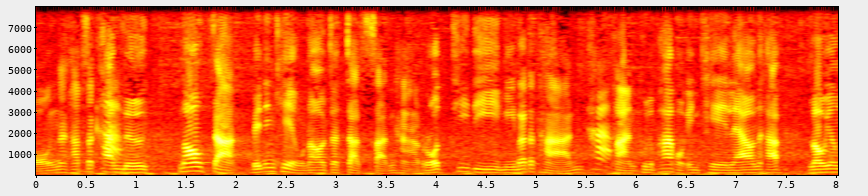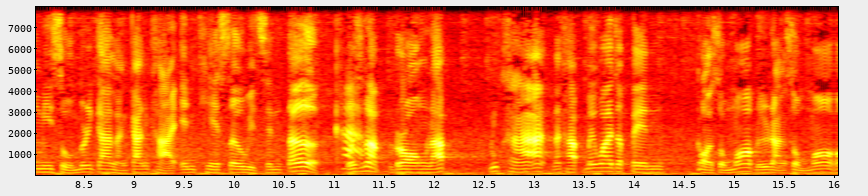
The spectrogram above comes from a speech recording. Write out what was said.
2นะครับสักคันค่ะหนึ่ง นอกจากเบนซ์เอ็นเคของเราจะจัดสรรหารถที่ดีมีมาตรฐาน ค่ะ ผ่านคุณภาพของ NK แล้วนะครับ เรายังมีศูนย์บริการหลังการขาย NK Service Center ค่ะ ไว้สำหรับรองรับลูกค้านะครับ ไม่ว่าจะเป็นก่อนสมมอบหรือหลังสมมอบ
